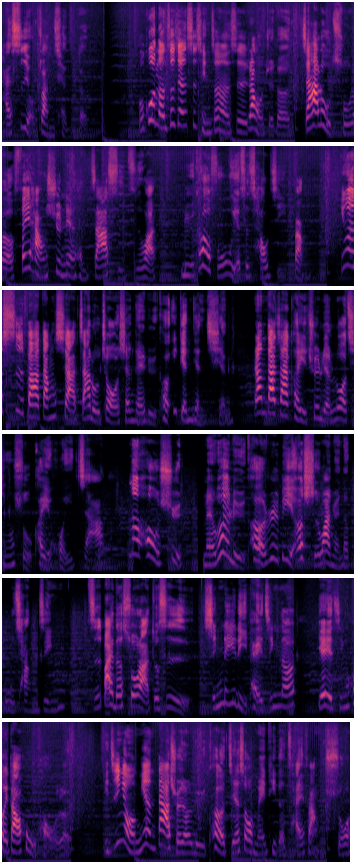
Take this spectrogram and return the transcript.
还是有赚钱的。不过呢，这件事情真的是让我觉得加鲁除了飞行训练很扎实之外，旅客服务也是超级棒。因为事发当下，加鲁就有先给旅客一点点钱，让大家可以去联络亲属，可以回家。那后续每位旅客日币二十万元的补偿金，直白的说啦，就是行李理赔金呢，也已经汇到户头了。已经有念大学的旅客接受媒体的采访，说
